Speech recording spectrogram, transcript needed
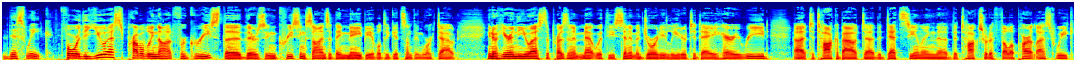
this week? For the U.S., probably not. For Greece, the, there's increasing signs that they may be able to get something worked out. You know, here in the U.S., the president met with the Senate Majority Leader today, Harry Reid, uh, to talk about uh, the debt ceiling. The the talk sort of fell apart last week,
